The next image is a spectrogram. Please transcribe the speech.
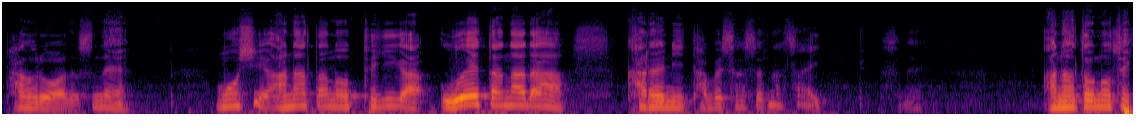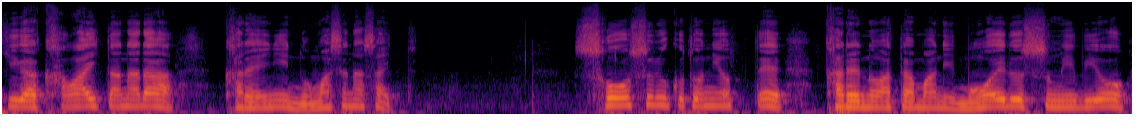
パウロはですねもしあなたの敵が飢えたなら彼に食べさせなさいってですね。あなたの敵が乾いたなら彼に飲ませなさいってそうすることによって彼の頭に燃える炭火を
